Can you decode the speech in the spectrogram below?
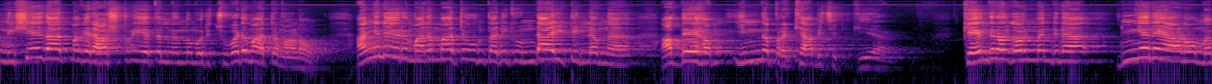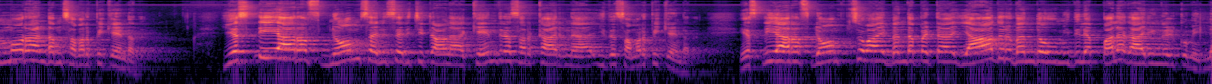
നിഷേധാത്മക രാഷ്ട്രീയത്തിൽ നിന്നും ഒരു ചുവടുമാറ്റമാണോ? അങ്ങനെ ഒരു മനംമാറ്റവും തനിക്ക് ഉണ്ടായിട്ടില്ലെന്ന് അദ്ദേഹം ഇന്ന് പ്രഖ്യാപിച്ചിരിക്കുകയാണ്. കേന്ദ്ര ഗവൺമെന്റിന് ഇങ്ങനെയാണോ മെമ്മോറാണ്ടം സമർപ്പിക്കേണ്ടത്? S D R F norms അനുസരിച്ചിട്ടാണ് കേന്ദ്ര സർക്കാരിന് ഇത് സമർപ്പിക്കേണ്ടത്. എസ് ഡി ആർ എഫ് നോംസുമായി ബന്ധപ്പെട്ട് യാതൊരു ബന്ധവും ഇതിലെ പല കാര്യങ്ങൾക്കുമില്ല.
